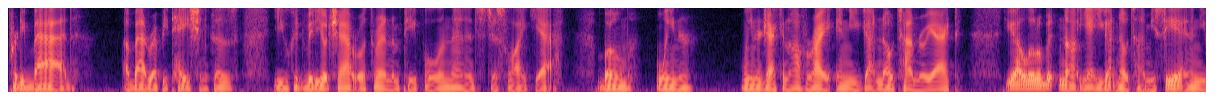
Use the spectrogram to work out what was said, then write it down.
pretty bad a bad reputation because you could video chat with random people and then it's just like yeah boom wiener wiener jacking off right and you got no time to react. You got a little bit, no, yeah, you got no time. You see it and then you,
